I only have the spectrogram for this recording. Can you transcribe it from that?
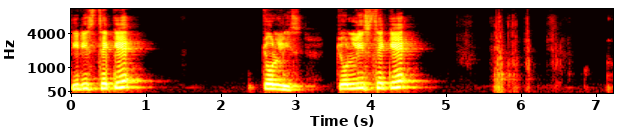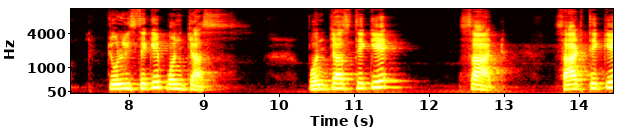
তিরিশ থেকে চল্লিশ চল্লিশ থেকে চল্লিশ থেকে পঞ্চাশ পঞ্চাশ থেকে ষাট ষাট থেকে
